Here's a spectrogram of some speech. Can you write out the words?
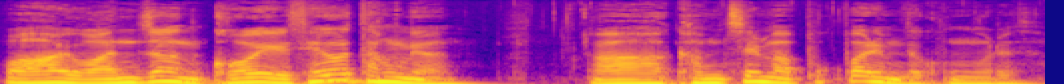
와 완전 거의 새우탕면. 아 감칠맛 폭발입니다 국물에서.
